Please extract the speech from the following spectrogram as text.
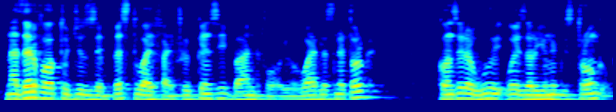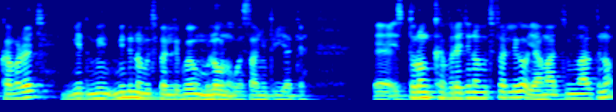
እና therefore to choose best Wi-Fi frequency band for your wireless network consider whether you need strong coverage ምንድን ነው የምትፈልገው ምለው ነው ወሳኙ ጥያቄ። strong coverage ነው የምትፈልገው ያ ማለት ማለት ነው?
